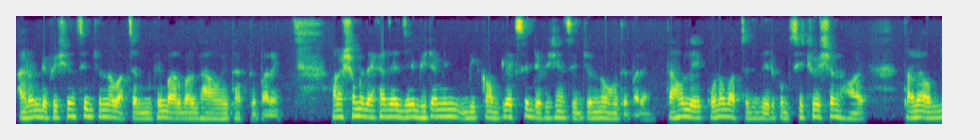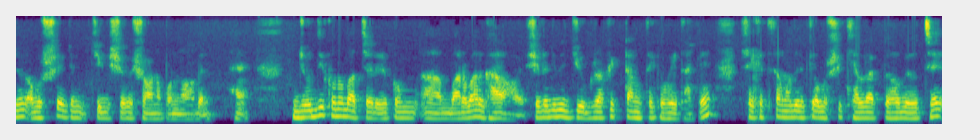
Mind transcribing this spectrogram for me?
আয়রন ডেফিসিয়েন্সির জন্য বাচ্চার মুখে বারবার ঘা হয়ে থাকতে পারে। অনেক সময় দেখা যায় যে ভিটামিন বি কমপ্লেক্সের ডেফিসিয়েন্সির জন্য হতে পারে। তাহলে কোনো বাচ্চা যদি এরকম সিচুয়েশন হয়, তাহলে অবশ্য- অবশ্যই একজন চিকিৎসকের শরণাপন্ন হবেন। হ্যাঁ যদি কোনো বাচ্চার এরকম বারবার ঘা হয়, সেটা যদি জিওগ্রাফিক টাং থেকে হয়ে থাকে, সেক্ষেত্রে আমাদেরকে অবশ্যই খেয়াল রাখতে হবে হচ্ছে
